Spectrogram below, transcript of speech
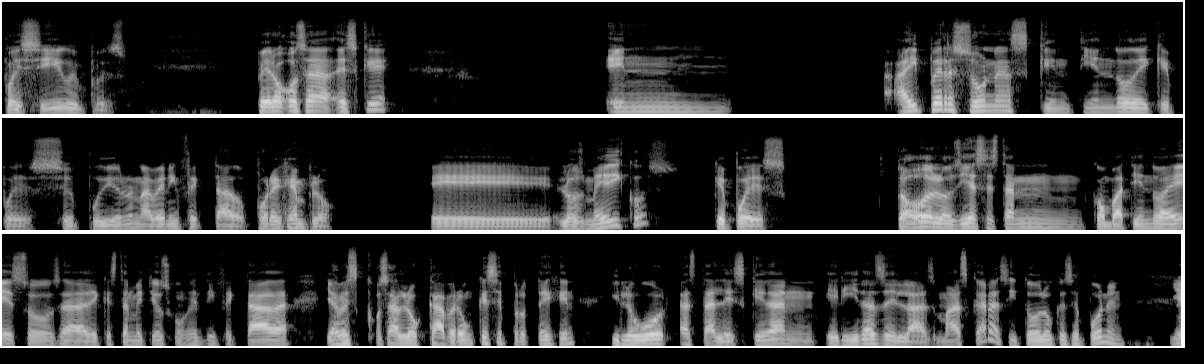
Pues sí, güey, pues pero, o sea, es que en hay personas que entiendo de que, pues, se pudieron haber infectado. Por ejemplo, eh, los médicos que, pues, todos los días están combatiendo a eso, o sea, de que están metidos con gente infectada. Ya ves, o sea, lo cabrón que se protegen y luego hasta les quedan heridas de las máscaras y todo lo que se ponen. Y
